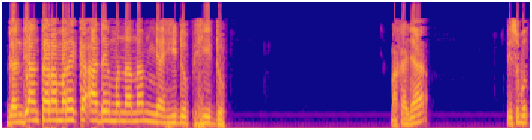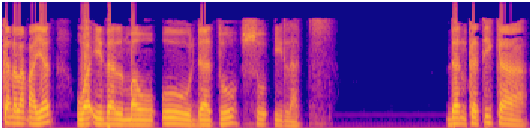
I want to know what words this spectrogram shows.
Dan di antara mereka ada yang menanamnya hidup-hidup. Makanya disebutkan dalam ayat wa idzal mau'udatu su'ilat. Dan ketika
